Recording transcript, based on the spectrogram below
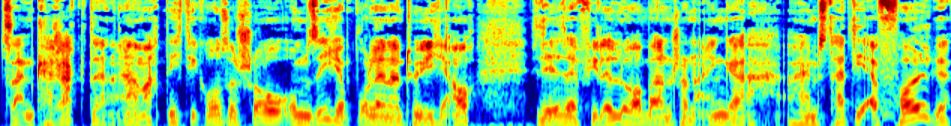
seinen Charakter. Ne? Er macht nicht die große Show um sich, obwohl er natürlich auch sehr, sehr viele Lorbeeren schon eingeheimst hat. Die Erfolge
